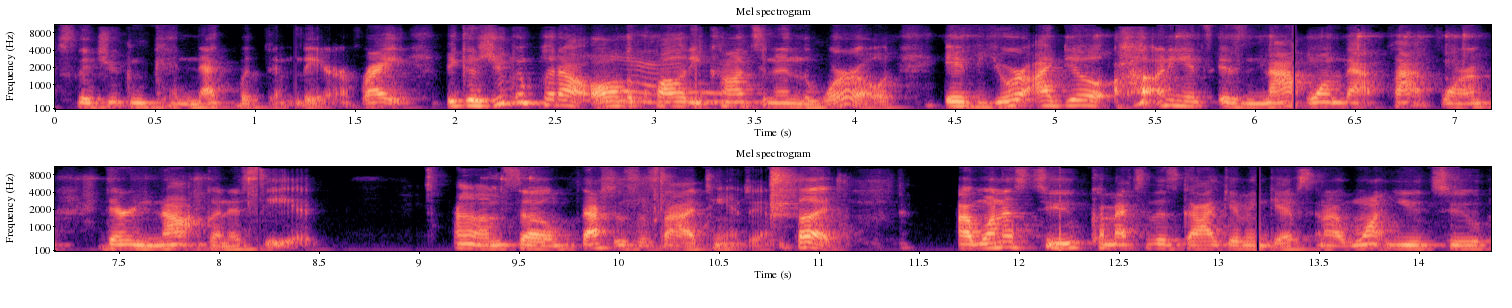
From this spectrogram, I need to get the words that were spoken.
so that you can connect with them there, right? Because you can put out all the quality content in the world. If your ideal audience is not on that platform, they're not going to see it. Um, so that's just a side tangent. But I want us to come back to this God given gifts, and I want you to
